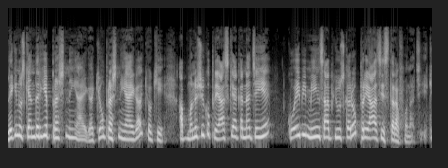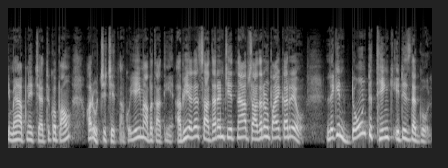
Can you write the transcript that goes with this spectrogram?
लेकिन उसके अंदर ये प्रश्न नहीं आएगा। क्यों प्रश्न नहीं आएगा? क्योंकि अब मनुष्य को प्रयास क्या करना चाहिए? कोई भी मीन्स आप यूज़ करो, प्रयास इस तरफ़ होना चाहिए कि मैं अपने चैत्य को पाऊँ और उच्च चेतना को। यही माँ बताती हैं। अभी अगर साधारण चेतना आप साधारण उपाय कर रहे हो, लेकिन don't think it is the goal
